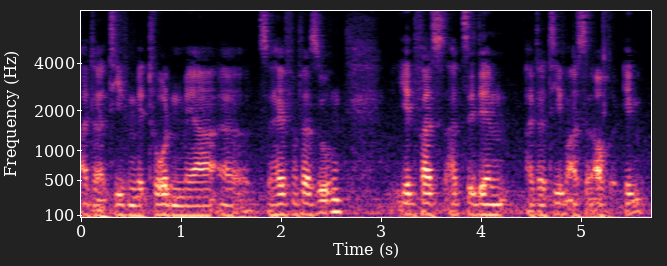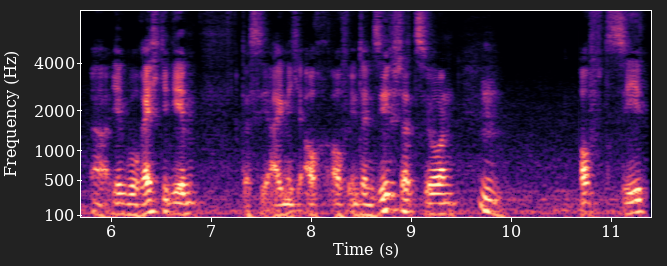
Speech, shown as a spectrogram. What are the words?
alternativen Methoden mehr äh, zu helfen versuchen. Jedenfalls hat sie dem alternativen Arzt dann auch irg äh, irgendwo recht gegeben, dass sie eigentlich auch auf Intensivstationen Hm. oft sieht,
